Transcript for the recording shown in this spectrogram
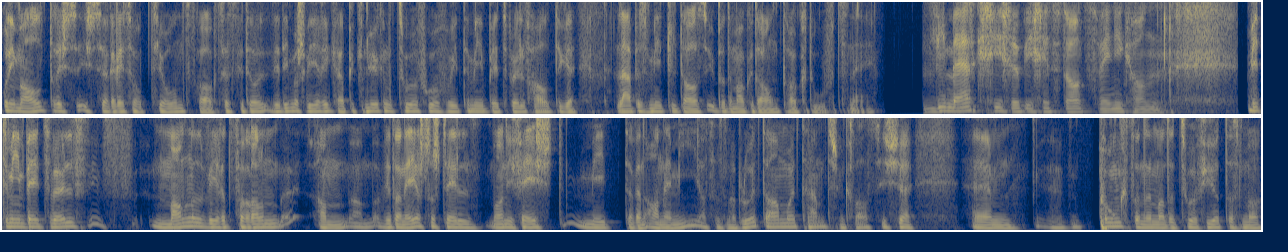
Und im Alter ist, ist es eine Resorptionsfrage. Das heißt, es wird immer schwieriger, bei genügender Zufuhr von Vitamin B12-haltigen Lebensmitteln das über den Magen-Darm-Trakt aufzunehmen. Wie merke ich, ob ich jetzt da zu wenig habe? Vitamin B12-Mangel wird vor allem am, am, wird an erster Stelle manifest mit einer Anämie, also dass man Blutarmut haben. Das ist ein klassischer ähm, Punkt, der dazu führt, dass man äh,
